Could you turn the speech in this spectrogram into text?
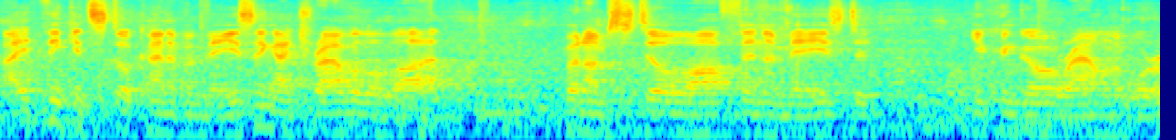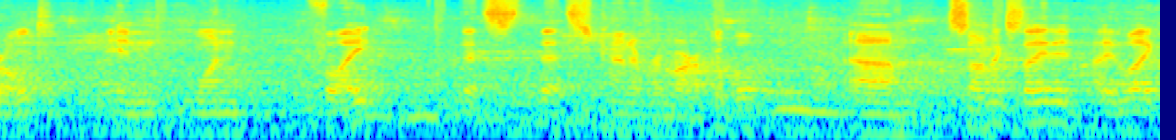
I think it's still kind of amazing. I travel a lot, but I'm still often amazed that you can go around the world in one flight. That's that's kind of remarkable. Um, so I'm excited. I like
